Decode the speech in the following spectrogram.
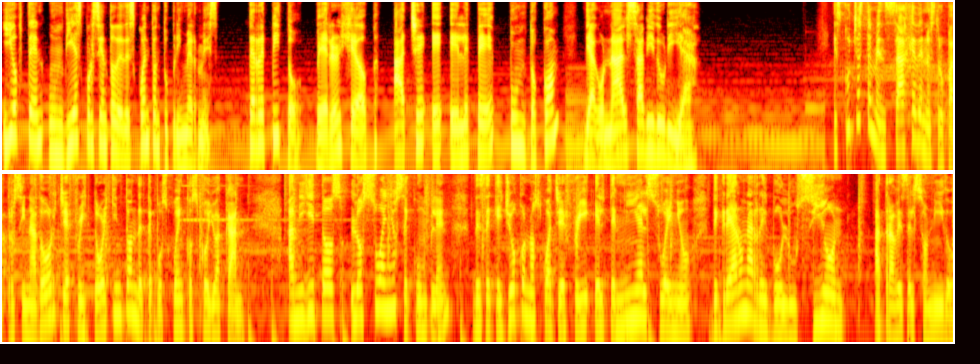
y obtén un 10% de descuento en tu primer mes. Te repito, betterhelp.com diagonal sabiduría. Escucha este mensaje de nuestro patrocinador Jeffrey Torkington de Tepozcuencos, Coyoacán. Amiguitos, los sueños se cumplen. Desde que yo conozco a Jeffrey, él tenía el sueño de crear una revolución a través del sonido,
